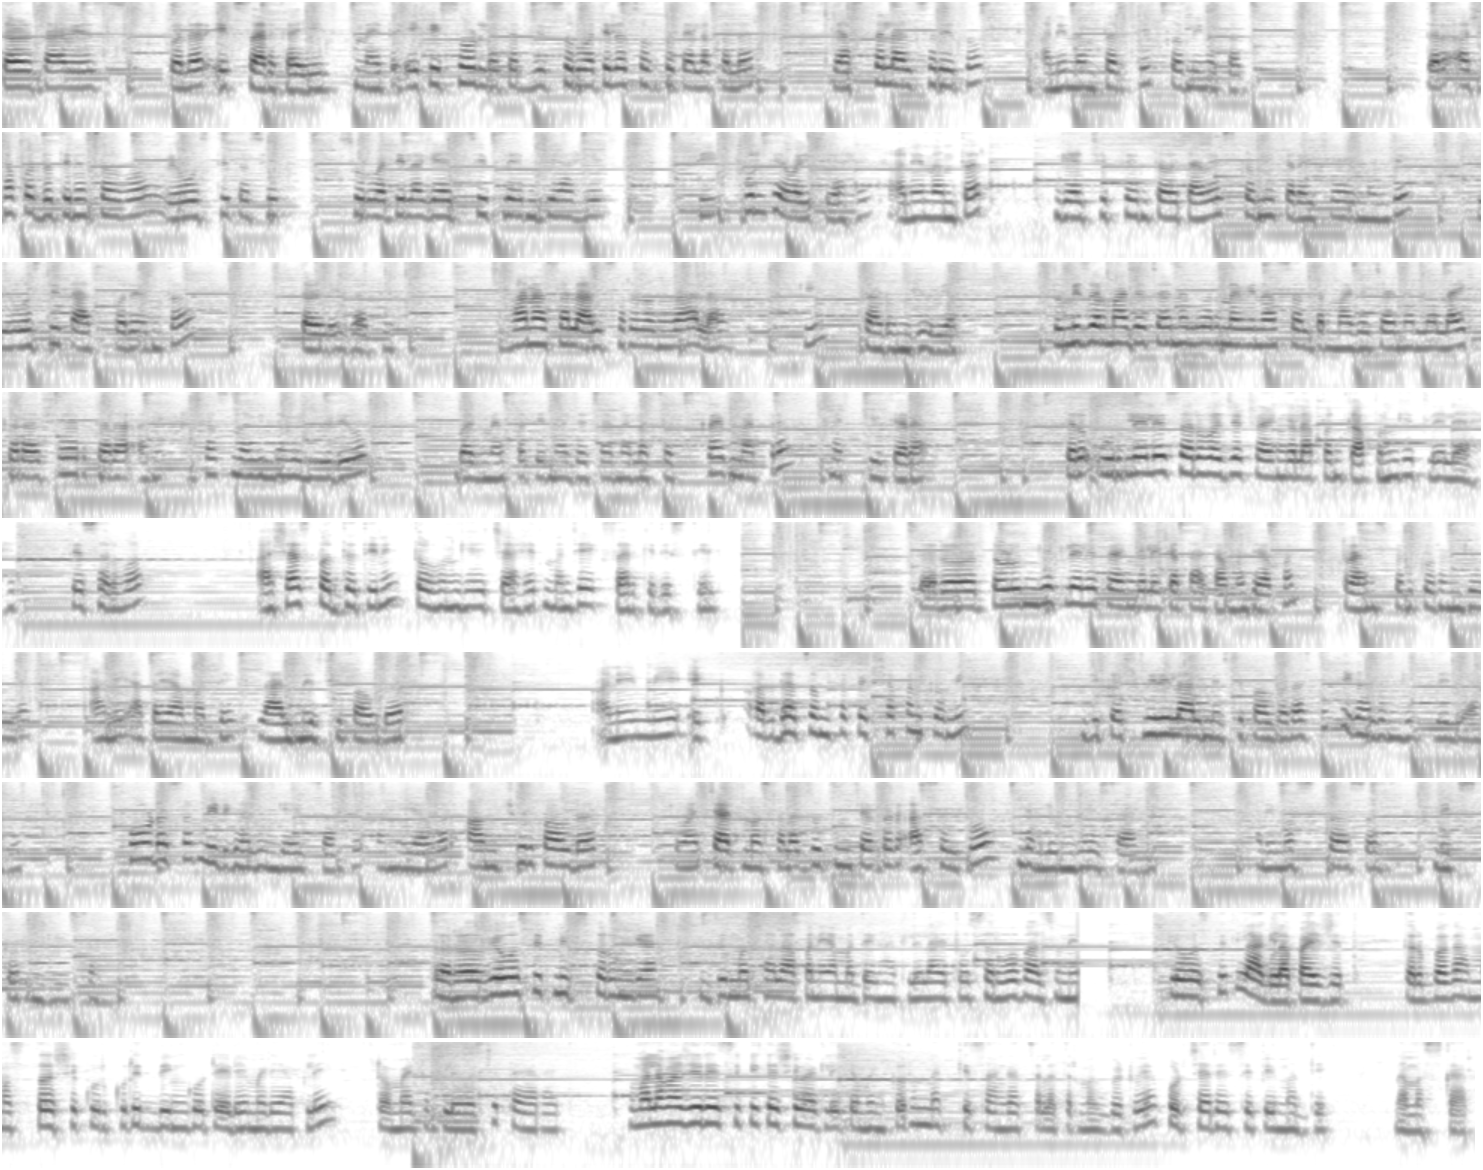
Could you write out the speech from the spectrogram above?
तळता वेळेस कलर एकसारखा येईल. नाहीतर एक एक सोडलं तर जे सुरुवातीला सोडतो त्याला कलर जास्त लालसर येतो आणि नंतरचे कमी होतात. तर अशा पद्धतीने सर्व व्यवस्थित असे सुरुवातीला गॅसची फ्लेम जी आहे ती फुल ठेवायची आहे आणि नंतर गॅसची फ्लेम तळता वेळेस कमी करायची आहे. म्हणजे व्यवस्थित आतपर्यंत तळले जाते. छान असा लालसर रंग आला की काढून घेऊयात तुम्ही जर माझ्या चॅनलवर नवीन असाल तर माझ्या चॅनलला लाईक करा शेअर करा आणि अशाच नवीन नवीन व्हिडिओ बघण्यासाठी माझ्या चॅनलला सबस्क्राईब मात्र नक्की करा. तर उरलेले सर्व जे ट्रायंगल आपण कापून घेतलेले आहेत ते सर्व अशाच पद्धतीने तळून घ्यायचे आहेत म्हणजे एकसारखे दिसतील. तर तळून घेतलेले ट्रायंगल एका ताटामध्ये आपण ट्रान्सफर करून घेऊया. आणि आता यामध्ये लाल मिरची पावडर. आणि मी एक अर्धा चमचापेक्षा पण कमी जी काश्मीरी लाल मिरची पावडर असते ती घालून घेतलेली आहे. थोडंसं मीठ घालून घ्यायचं आहे आणि यावर आमचूर पावडर किंवा चाट मसाला जो तुमच्याकडे असेल तो घालून घ्यायचा आहे. आणि मस्त असं मिक्स करून घ्यायचं आहे. तर व्यवस्थित मिक्स करून घ्या. जो मसाला आपण यामध्ये घातलेला आहे तो सर्व बाजूने व्यवस्थित लागला पाहिजेत. तर बघा मस्त असे कुरकुरीत बिंगो टेढेमेढे आपले टोमॅटो फ्लेवरचे तयार आहेत. तुम्हाला माझी रेसिपी कशी वाटली कमेंट करून नक्की सांगा. चला तर मग भेटूया पुढच्या रेसिपीमध्ये नमस्कार.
